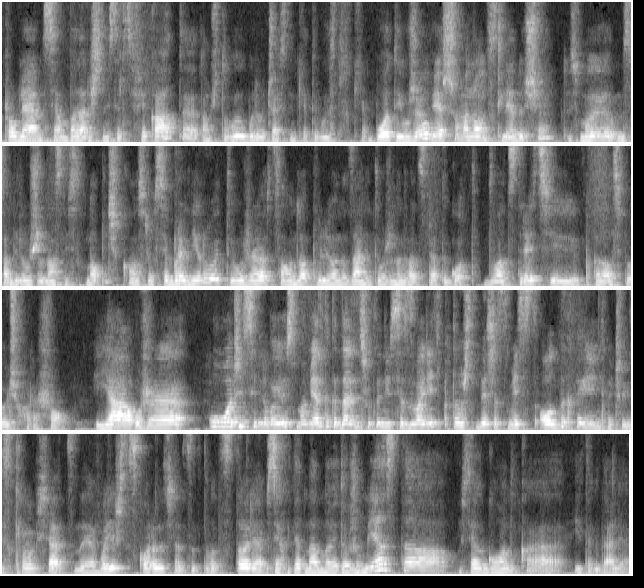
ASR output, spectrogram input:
отправляем всем подарочные сертификаты о том, что вы были участники этой выставки. Вот, и уже увешиваем анонс следующий. То есть мы, на самом деле, уже у нас есть кнопочка, у нас уже все бронируют, и уже в два павильона заняты уже на 25 год. 23 показал себя очень хорошо. Я уже очень сильно боюсь момента, когда начнут они все звонить, потому что у меня сейчас месяц отдыха, и я не хочу ни с кем общаться. Но я боюсь, что скоро начнется эта вот история. Все хотят на одно и то же место, у всех гонка и так далее.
